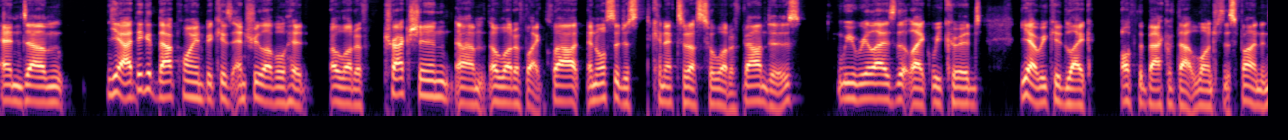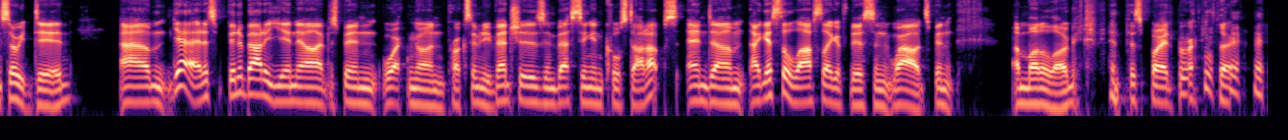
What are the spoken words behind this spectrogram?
And um, yeah, I think at that point, because entry level hit a lot of traction, um, a lot of like clout, and also just connected us to a lot of founders, we realized that like we could, yeah, we could like off the back of that launch this fund. And so we did. Um, yeah, and it's been about a year now. I've just been working on proximity ventures, investing in cool startups. And um, I guess the last leg of this, and wow, it's been a monologue at this point. so if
